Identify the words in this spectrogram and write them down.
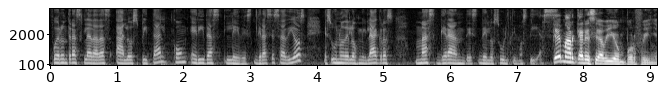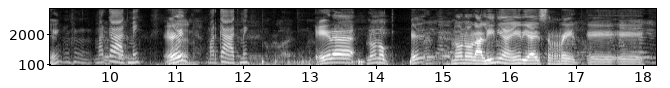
fueron trasladadas al hospital con heridas leves. Gracias a Dios, es uno de los milagros más grandes de los últimos días. ¿Qué marca era ese avión por fin, eh? Marca Acme. ¿Eh? Bueno. Marca Acme. Era, no, no, eh, no, no, la línea aérea es red. eh, eh,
